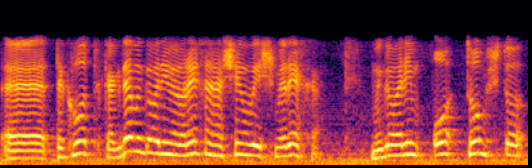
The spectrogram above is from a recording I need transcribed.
Э, так вот, когда мы говорим о Реха Хашем Ишмереха, мы говорим о том, что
